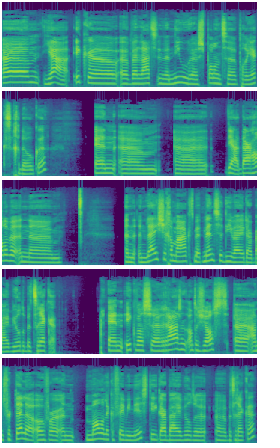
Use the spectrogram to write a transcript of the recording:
Ehm, ja, ik eh, eh, ben laatst in een nieuw spannend project gedoken. En ehm, eh, ja, daar hadden we een, een, een lijstje gemaakt met mensen die wij daarbij wilden betrekken. En ik was eh, razend enthousiast eh, aan het vertellen over een mannelijke feminist die ik daarbij wilde eh, betrekken.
